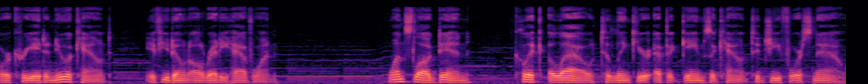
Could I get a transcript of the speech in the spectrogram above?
or create a new account if you don't already have one. Once logged in, click Allow to link your Epic Games account to GeForce Now.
